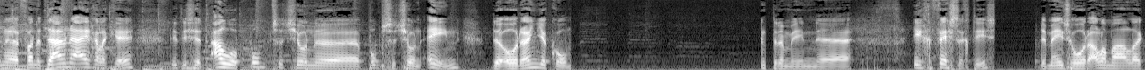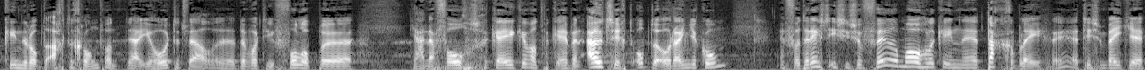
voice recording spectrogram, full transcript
van, eh, van de duinen eigenlijk, hè. Dit is het oude pompstation, eh, pompstation 1, de Oranjekom. Centrum in, eh, in gevestigd is. De mensen horen allemaal kinderen op de achtergrond, want ja, je hoort het wel. Er wordt hier volop ja, naar vogels gekeken, want we hebben een uitzicht op de Oranjekom. En voor de rest is hij zoveel mogelijk in tak gebleven. Hè. Het is een beetje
